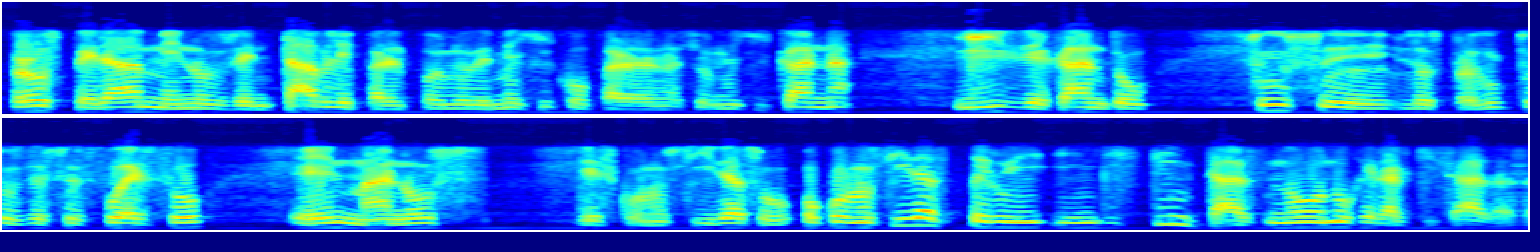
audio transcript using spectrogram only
próspera, menos rentable para el pueblo de México, para la nación mexicana y dejando sus eh, los productos de su esfuerzo en manos desconocidas o, o conocidas pero indistintas, no no jerarquizadas.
